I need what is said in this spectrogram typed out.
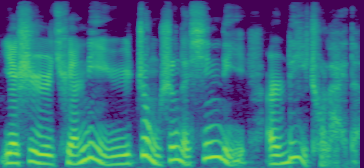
也是全力于众生的心里而立出来的，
